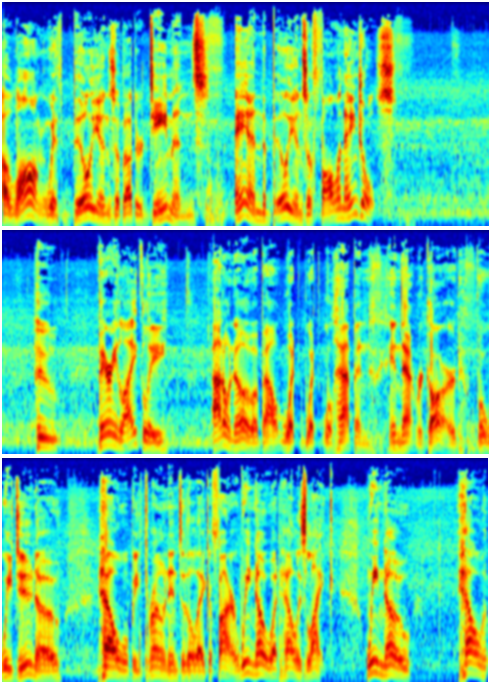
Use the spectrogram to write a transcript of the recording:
along with billions of other demons and the billions of fallen angels who very likely I don't know about what, what will happen in that regard, but we do know hell will be thrown into the lake of fire. We know what hell is like. We know hell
